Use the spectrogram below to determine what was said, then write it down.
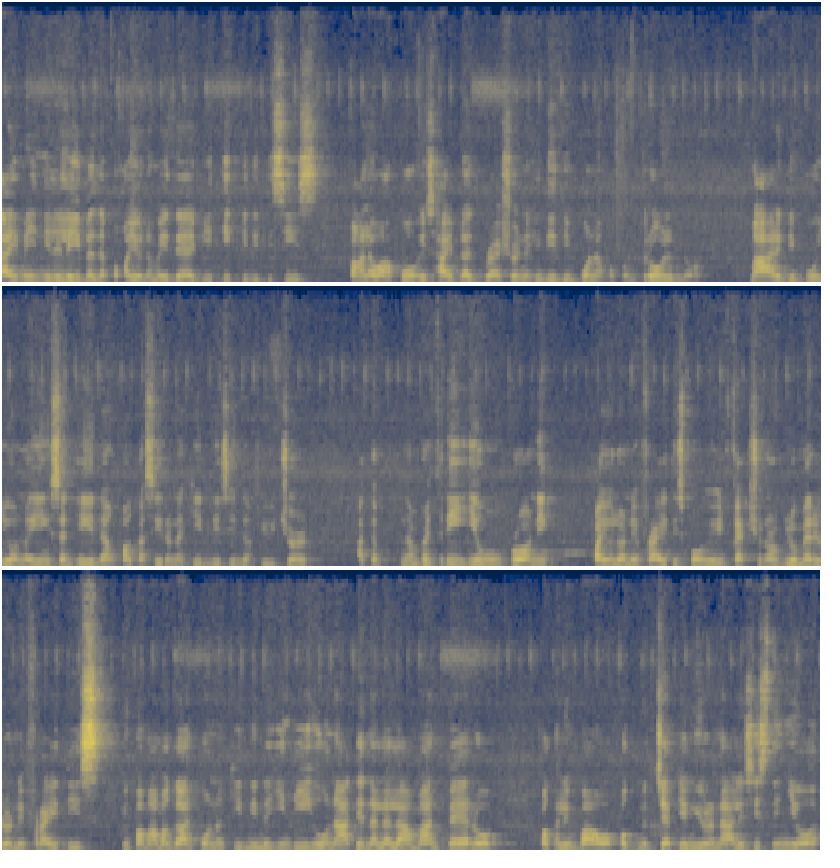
ay may nililabel na po kayo na may diabetic kidney disease. Pangalawa po is high blood pressure na hindi din po nakokontrol. No? Maaari din po yun maging sanhi ng pagkasira ng kidneys in the future. At the- number three, yung chronic pyelonephritis po, yung infection or glomerulonephritis, yung pamamagaan po ng kidney na hindi ho natin nalalaman. Pero pag halimbawa, pag nag-check yung urinalysis ninyo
